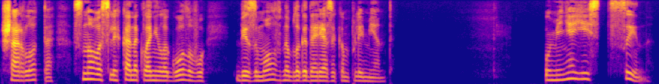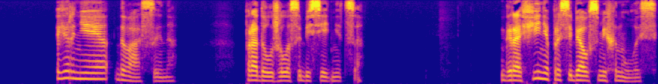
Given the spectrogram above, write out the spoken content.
Шарлотта снова слегка наклонила голову, безмолвно благодаря за комплимент. «У меня есть сын. Вернее, два сына», — продолжила собеседница. Графиня про себя усмехнулась.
